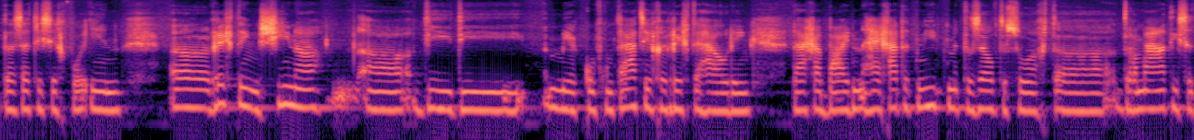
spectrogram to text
daar zet hij zich voor in. Uh, richting China, die, die meer confrontatiegerichte houding. Daar gaat Biden, hij gaat het niet met dezelfde soort dramatische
